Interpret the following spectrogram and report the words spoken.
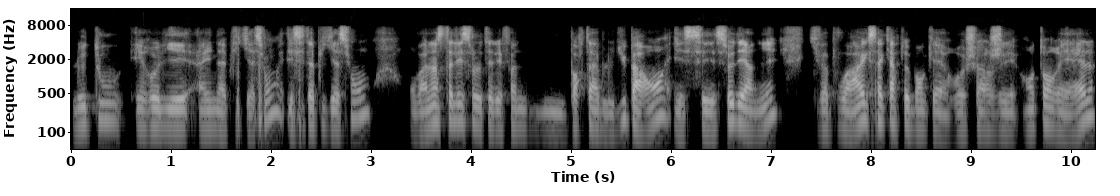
Le tout est relié à une application et cette application, on va l'installer sur le téléphone portable du parent et c'est ce dernier qui va pouvoir, avec sa carte bancaire, recharger en temps réel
